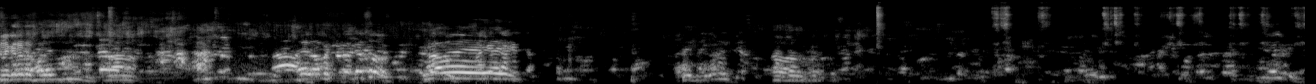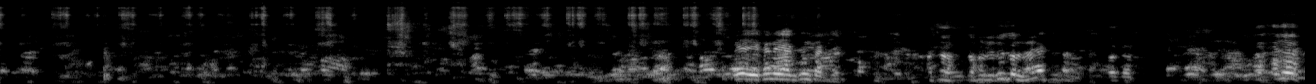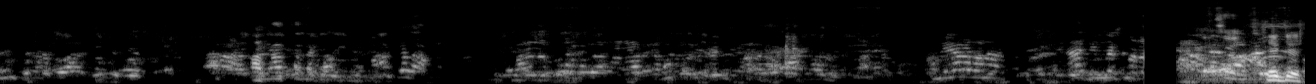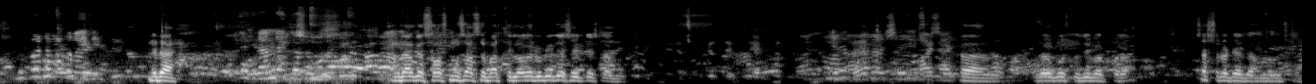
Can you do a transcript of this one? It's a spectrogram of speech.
এটা করে দিন। এই এই বারবি তো খাইতেছি শ্যাম হ্যাঁ এখানে একজন থাকবে। লাগে এটা? কালকে সস মুস আছে বাচ্চা লগে রুটি দিয়ে সেই টেস্ট লাগবে। হ্যাঁ গোস্ত দুই ভাগ করা। চারশো টাকা গোস্ত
